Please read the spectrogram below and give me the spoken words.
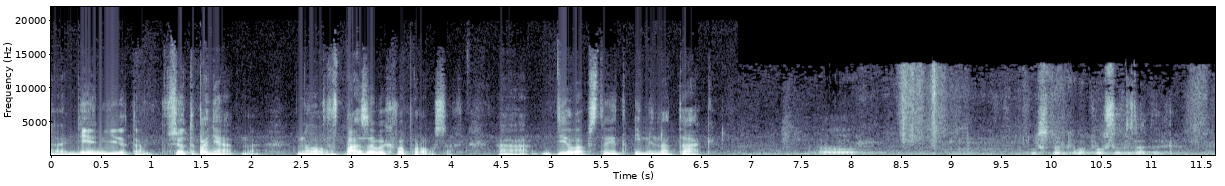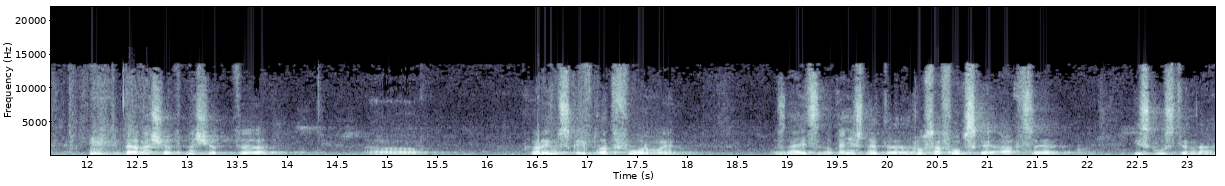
а, деньги, там, все это понятно. Но в базовых вопросах а, дело обстоит именно так. Вы столько вопросов задали. Да, насчет, насчет э, э, крымской платформы. Вы знаете, ну, конечно, это русофобская акция, искусственно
